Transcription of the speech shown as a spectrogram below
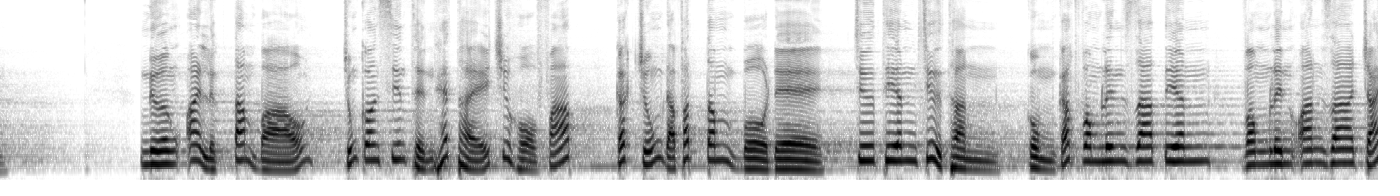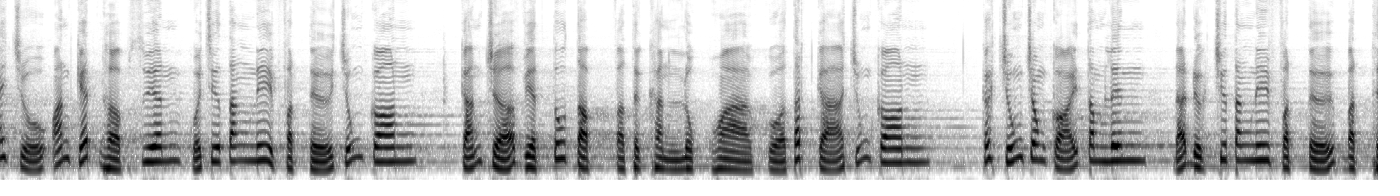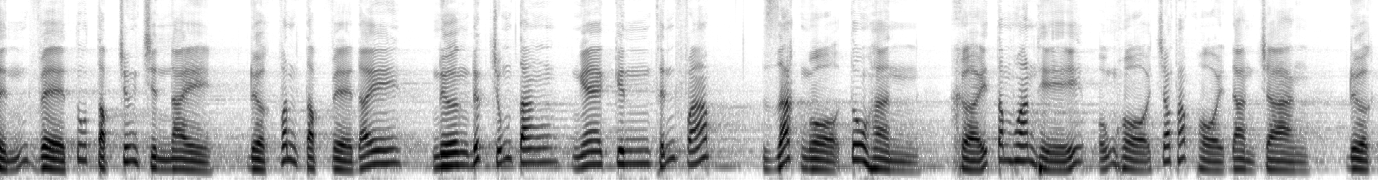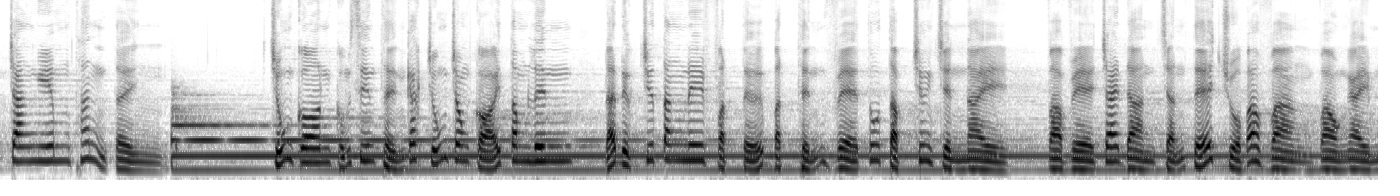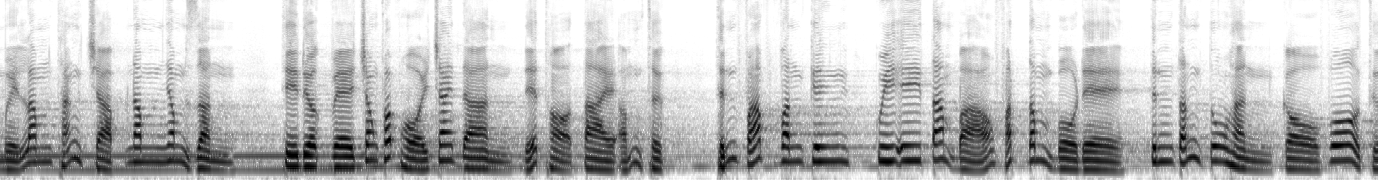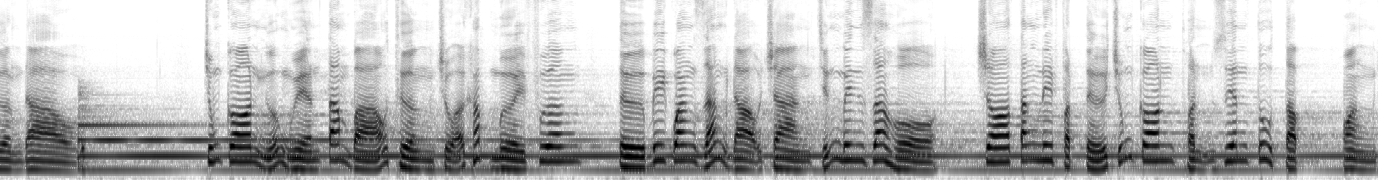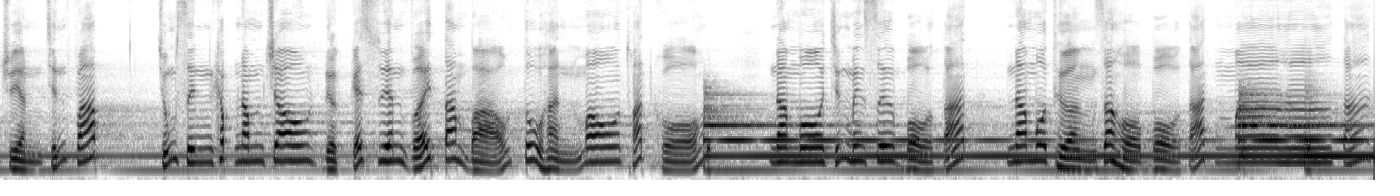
Nương oai lực tam bảo, chúng con xin thỉnh hết thảy chư hộ Pháp, các chúng đã phát tâm Bồ Đề, chư thiên chư thần, cùng các vong linh gia tiên, vong linh oan gia trái chủ oán kết hợp duyên của chư Tăng Ni Phật tử chúng con, cản trở việc tu tập và thực hành lục hòa của tất cả chúng con. Các chúng trong cõi tâm linh đã được chư Tăng Ni Phật tử bật thỉnh về tu tập chương trình này, được văn tập về đây, nương Đức chúng Tăng nghe kinh thính Pháp, giác ngộ tu hành, khởi tâm hoan hỷ, ủng hộ cho Pháp hội đàn tràng, được trang nghiêm thanh tịnh. Chúng con cũng xin thỉnh các chúng trong cõi tâm linh đã được chư Tăng Ni Phật tử bật thỉnh về tu tập chương trình này và về trai đàn trấn tế Chùa Ba Vàng vào ngày 15 tháng Chạp năm nhâm dần, thì được về trong Pháp hội trai đàn để thọ tài ẩm thực, thính Pháp văn kinh, quy y tam bảo, phát tâm Bồ Đề, tinh tấn tu hành, cầu vô thường đạo. Chúng con ngưỡng nguyện tam bảo thường trụ ở khắp mười phương, từ bi quang giáng đạo tràng chứng minh gia hộ cho tăng ni Phật tử chúng con thuận duyên tu tập hoàng truyền chính pháp. Chúng sinh khắp năm châu được kết duyên với tam bảo tu hành mau thoát khổ. Nam mô chứng minh sư bồ tát nam mô thường gia hộ bồ tát ma ha tát.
